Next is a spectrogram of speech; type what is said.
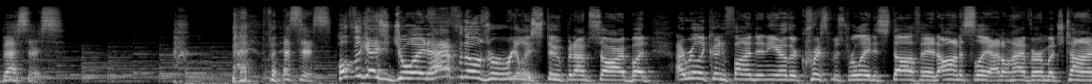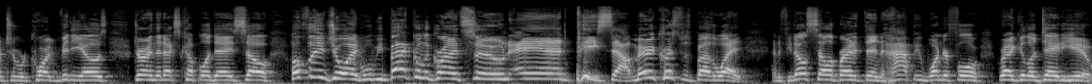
Bessus. Bessus. Hopefully you guys enjoyed. Half of those were really stupid, I'm sorry, but I really couldn't find any other Christmas related stuff, and honestly, I don't have very much time to record videos during the next couple of days, so hopefully you enjoyed. We'll be back on the grind soon, and peace out. Merry Christmas, by the way. And if you don't celebrate it, then happy, wonderful, regular day to you.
